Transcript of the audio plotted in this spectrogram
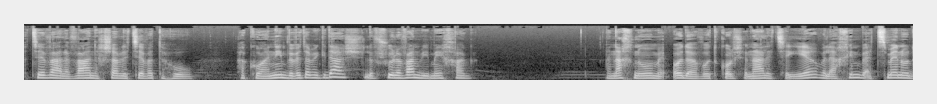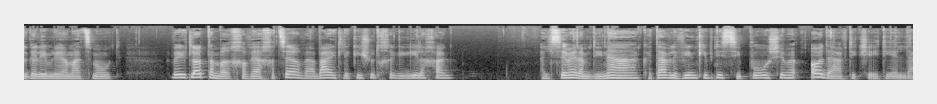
הצבע הלבן נחשב לצבע טהור. הכוהנים בבית המקדש לבשו לבן בימי חג. אנחנו מאוד אוהבות כל שנה לצייר ולהכין בעצמנו דגלים ליום העצמאות, ולתלות אותם ברחבי החצר והבית לקישוט חגיגי לחג. על סמל המדינה כתב לוין קיפניס סיפור שמאוד אהבתי כשהייתי ילדה.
